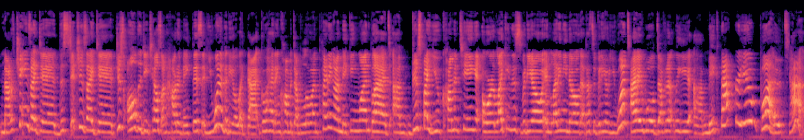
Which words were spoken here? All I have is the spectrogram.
amount of chains I did, the stitches I did, just all the details on how to make this. If you want a video like that, go ahead and comment down below. I'm planning on making one, but um, um, just by you commenting or liking this video and letting me know that that's a video you want, I will definitely uh, make that for you. But yeah,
